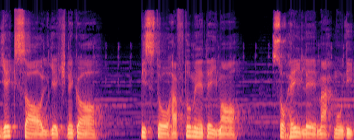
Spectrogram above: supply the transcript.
یک سال یک نگاه بیست و هفتم دیماه سهیل محمودی.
